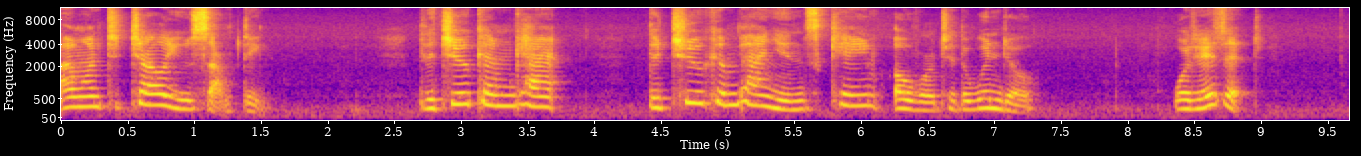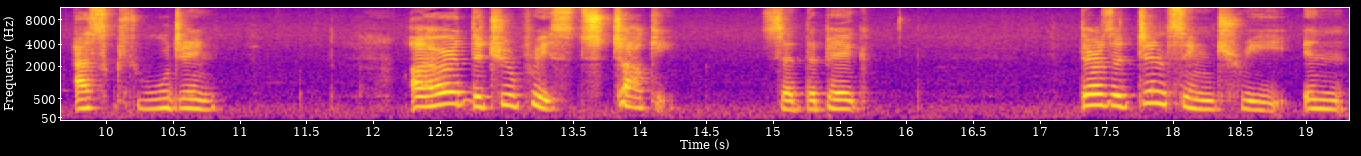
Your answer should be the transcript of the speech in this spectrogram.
I want to tell you something. The two, com- the two companions came over to the window. What is it? asked Wu Jing. I heard the two priests talking, said the pig. There's a ginseng tree in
